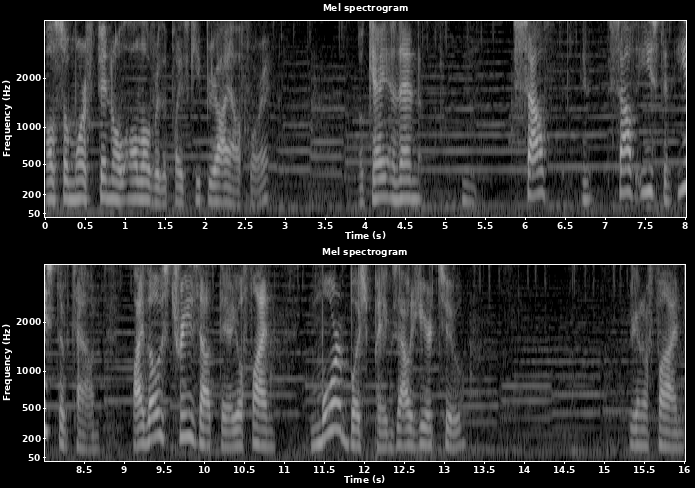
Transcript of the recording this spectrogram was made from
Also more fennel all over the place. Keep your eye out for it. Okay, and then mm, south, southeast and east of town, by those trees out there, you'll find more bush pigs out here too. You're gonna find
